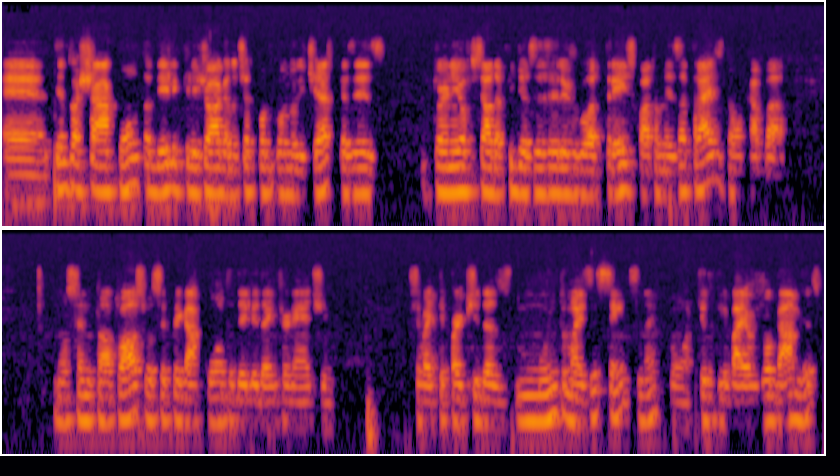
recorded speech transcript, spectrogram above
é, tento achar a conta dele que ele joga no chat.com no Lichess, porque às vezes o torneio oficial da FIDE, às vezes ele jogou há três, quatro meses atrás, então acaba não sendo tão atual. Se você pegar a conta dele da internet, você vai ter partidas muito mais recentes, né? Com aquilo que ele vai jogar mesmo.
